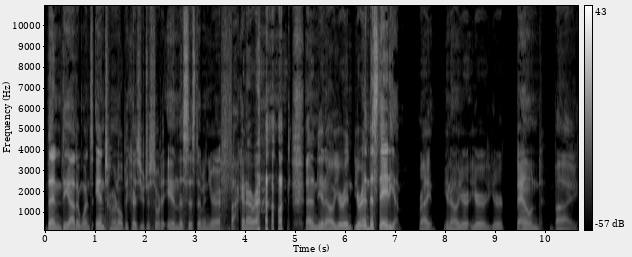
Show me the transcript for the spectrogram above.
then the other one's internal because you're just sort of in the system and you're fucking around, and you know you're in you're in the stadium, right? You know you're you're you're bound by,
